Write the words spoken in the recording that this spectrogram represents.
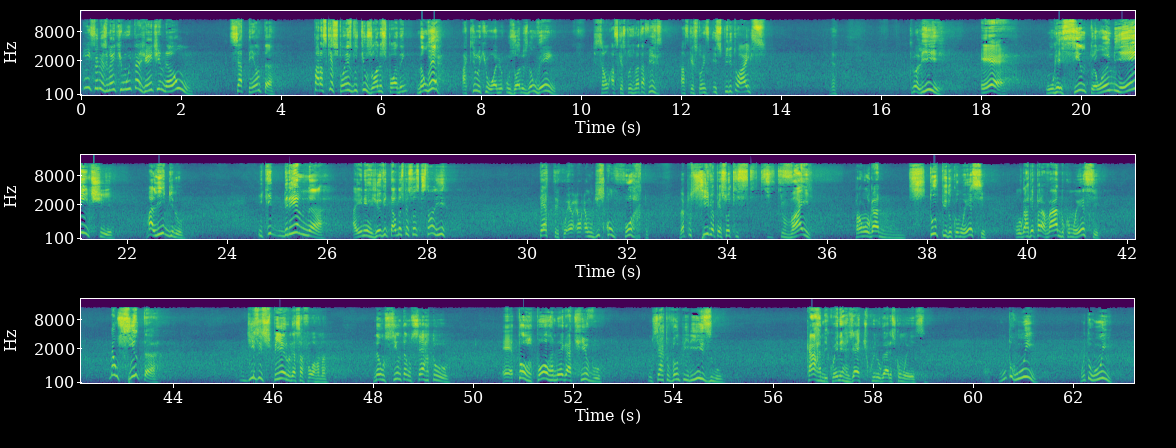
infelizmente, muita gente não se atenta para as questões do que os olhos podem não ver. Aquilo que olho, os olhos não veem são as questões metafísicas, as questões espirituais. Né? Aquilo ali é um recinto, é um ambiente maligno e que drena a energia vital das pessoas que estão ali. Tétrico, é, é, é um desconforto. Não é possível a pessoa que, que, que vai para um lugar estúpido como esse um lugar depravado como esse, não sinta desespero dessa forma. Não sinta um certo é, torpor negativo, um certo vampirismo kármico, energético em lugares como esse. Muito ruim, muito ruim,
